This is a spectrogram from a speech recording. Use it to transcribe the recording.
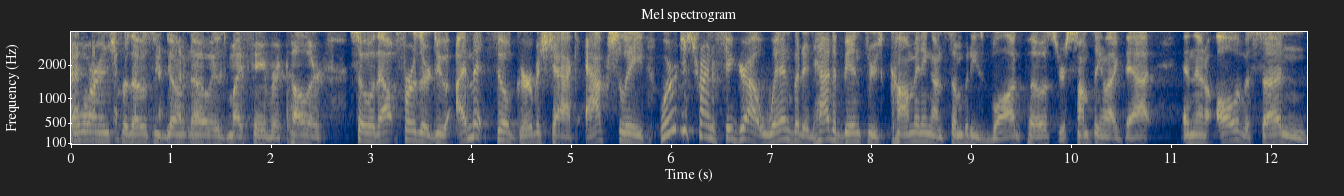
Orange, for those who don't know, is my favorite color. So without further ado, I met Phil Gerbyshak. Actually, we were just trying to figure out when, but it had to been through commenting on somebody's blog post or something like that. And then all of a sudden,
